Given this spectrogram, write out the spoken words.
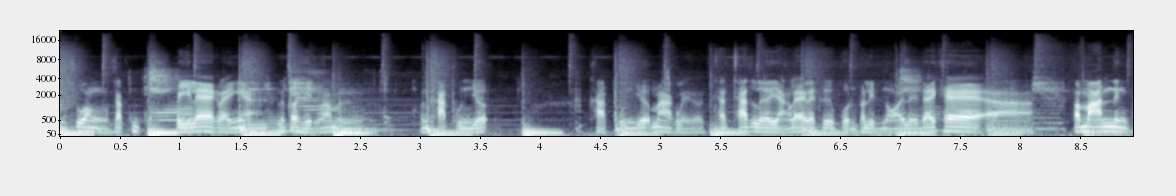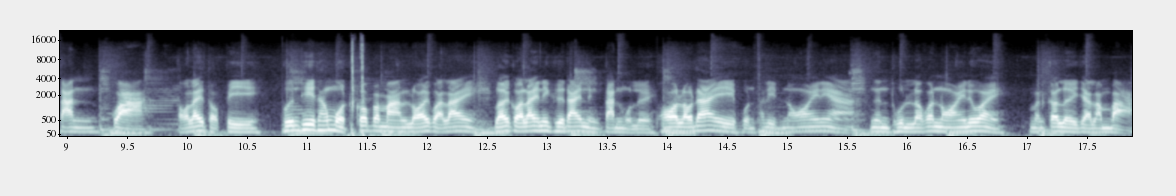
ำช่วงสักปีแรกอะไรเงี้ยแล้วก็เห็นว่ามันมันขาดทุนเยอะ ขาดทุนเยอะมากเลย ชัดๆเลยอย่างแรกเลยคือผลผลิตน้อยเลยได้แค่ประมาณ 1 ตันกว่าต่อไร่ต่อปี พื้นที่ทั้งหมดก็ประมาณร้อยกว่าไร่ร้อยกว่าไร่นี่คือได้ 1 ตันหมดเลย พอเราได้ผลผลิตน้อยเนี่ยเงินทุนเราก็น้อยด้วย มันก็เลยจะลำบาก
